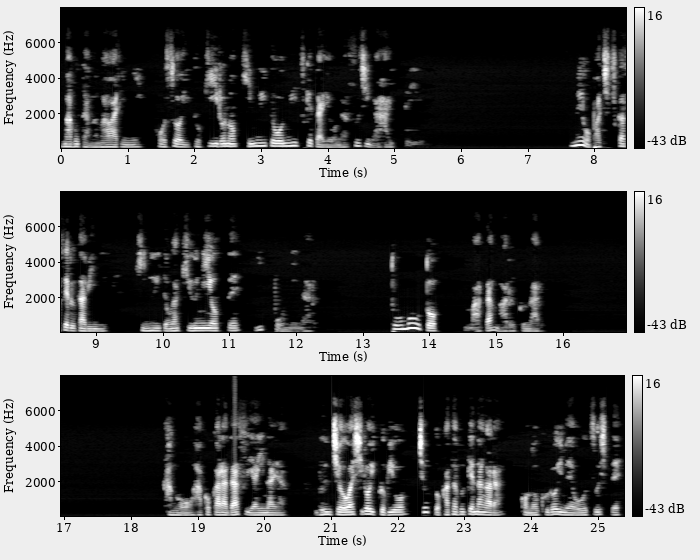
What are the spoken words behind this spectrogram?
まぶたの周りに細い時色の絹糸を縫い付けたような筋が入っている。目をパチつかせるたびに絹糸が急によって一本になる。と思うとまた丸くなる。かごを箱から出すや否や、文鳥は白い首をちょっと傾けながら、この黒い目を映して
